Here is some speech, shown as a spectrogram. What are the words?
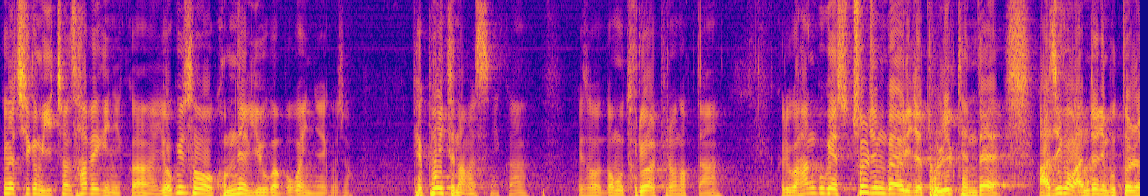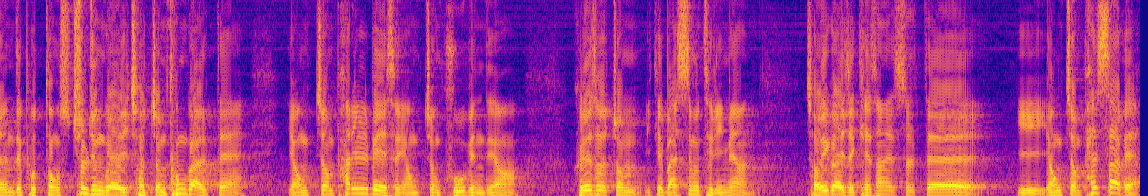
그러니까 지금 2400이니까 여기서 겁낼 이유가 뭐가 있냐 이거죠. 100포인트 남았으니까. 그래서 너무 두려워할 필요는 없다. 그리고 한국의 수출 증가율이 이제 돌릴 텐데 아직은 완전히 못 돌렸는데 보통 수출 증가율이 저점 통과할 때 0.81배에서 0.95배인데요. 그래서 좀 이렇게 말씀을 드리면 저희가 이제 계산했을 때 이 0.84배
